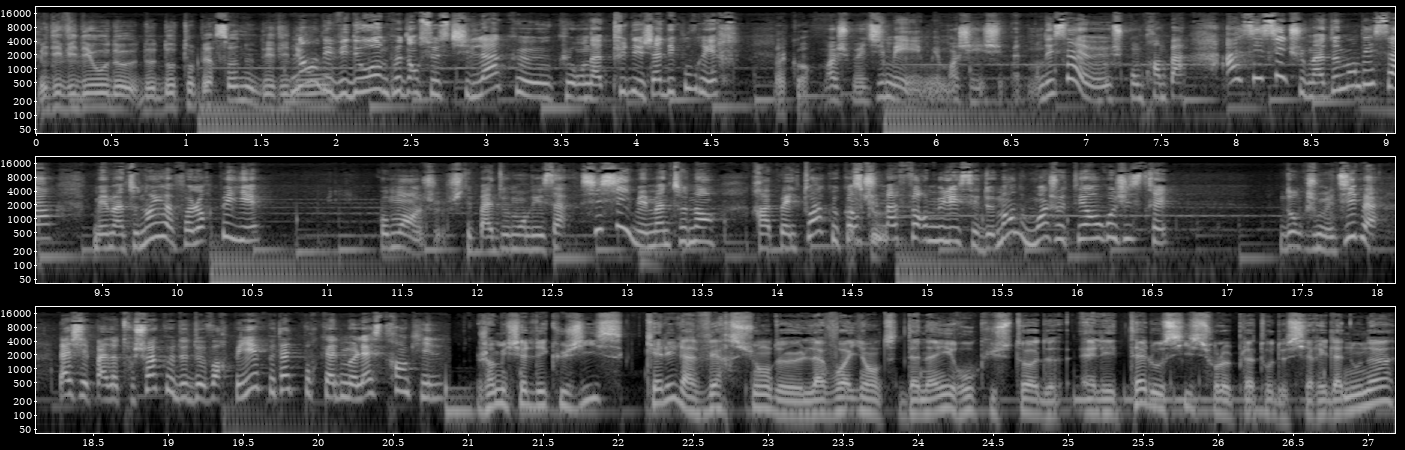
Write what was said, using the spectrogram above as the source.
Mais des vidéos d'autres de, personnes ou des vidéos? Non, des vidéos un peu dans ce style-là qu'on a pu déjà découvrir. D'accord. Moi, je me dis, mais, mais moi, j'ai pas demandé ça, euh, je comprends pas. Ah, si, si, tu m'as demandé ça. Mais maintenant, il va falloir payer. Comment? Je, je t'ai pas demandé ça. Si, si, mais maintenant, rappelle-toi que quand tu m'as formulé ces demandes, moi, je t'ai enregistré. Donc je me dis, bah, là, j'ai pas d'autre choix que de devoir payer peut-être pour qu'elle me laisse tranquille. Jean-Michel Descugis, quelle est la version de La Voyante d'Anaï Custode Elle est elle aussi sur le plateau de Cyril Hanouna.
